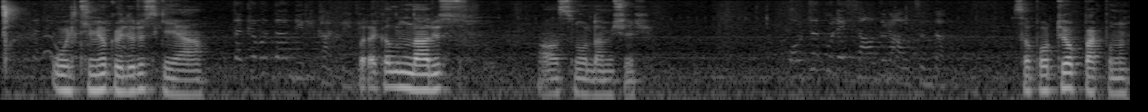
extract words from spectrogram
Cık, Ultim yok ölürüz ki ya. Bırakalım Darius. Alsın oradan bir şey. Support yok bak bunun.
